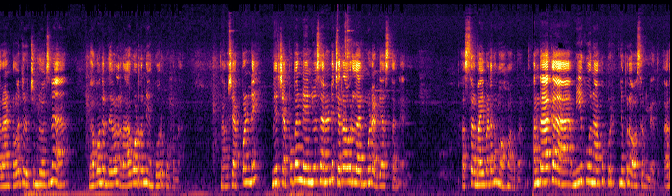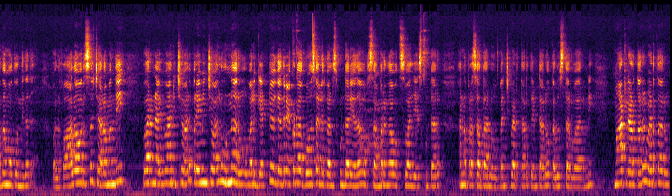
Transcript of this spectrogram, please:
అలాంటి రోజులు వచ్చిన రోజున భగవంతుడి దైవాలు రాకూడదని నేను కోరుకుంటున్నా. నాకు చెప్పండి. మీరు చెప్పబని నేను చూశానంటే చిర్రావురు గారిని కూడా అడిగేస్తాను నేను. అస్సలు భయపడను మొహమాట పడను అందాక మీకు నాకు పురిటినిపులు అవసరం లేదు. అర్థమవుతుంది కదా? వాళ్ళ ఫాలోవర్స్ చాలామంది వారిని అభిమానించేవారు ప్రేమించే వాళ్ళు ఉన్నారు. వాళ్ళు గెట్ టుగెదర్ ఎక్కడో గోశాలలో కలుసుకుంటారు. ఏదో ఒక సంబరంగా ఉత్సవాలు చేసుకుంటారు. అన్న ప్రసాదాలు పంచిపెడతారు తింటారు కలుస్తారు వారిని. మాట్లాడతారు పెడతారు.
